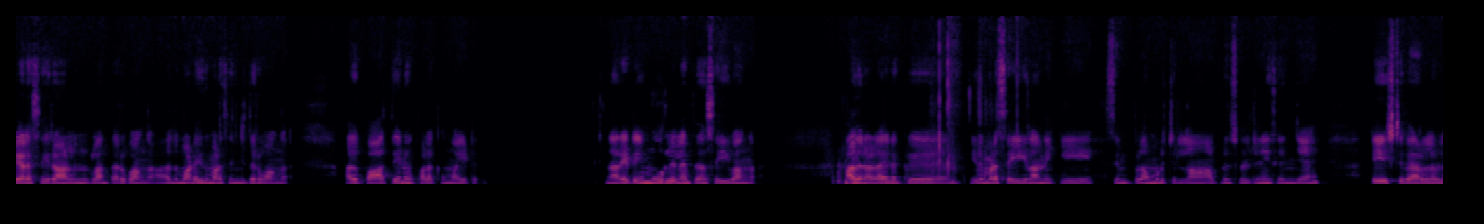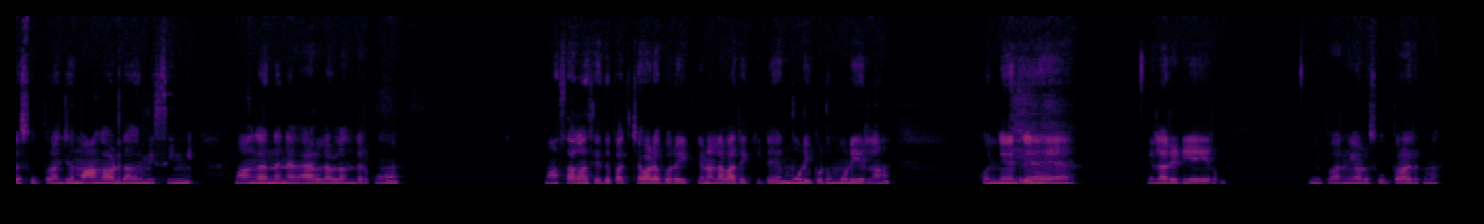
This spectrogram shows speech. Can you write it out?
வேலை செய்கிற ஆளுங்களுக்கெலாம் தருவாங்க. அது மாதிரி இது மாதிரி செஞ்சு தருவாங்க. அதை பார்த்து எனக்கு பழக்கமாயிட்டு. நிறைய டைம் ஊர்லெலாம் இப்படி தான் செய்வாங்க. அதனால் எனக்கு இது மாதிரி செய்யலாம் இன்றைக்கி சிம்பிளாக முடிச்சிடலாம் அப்படின்னு சொல்லிட்டு நீ செஞ்சேன். டேஸ்ட்டு வேறு லெவலில் சூப்பராக இருந்துச்சு. மாங்காய் தான் ஒரு மிஸ்ஸிங் மாங்காய் இருந்தால் என்ன வேறு லெவலில் இருந்திருக்கும் மசாலா சேர்த்து பச்சை வாடை போகிற வரைக்கும் நல்லா வதக்கிட்டு மூடி போட்டு மூடிடலாம். கொஞ்ச நேரத்துலேயே எல்லாம் ரெடி ஆயிரும். இது பாருங்கள் எவ்வளோ சூப்பராக இருக்கணும்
